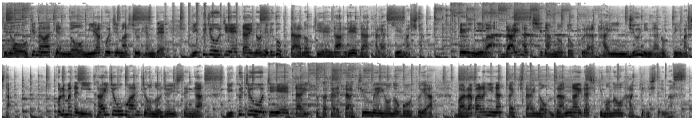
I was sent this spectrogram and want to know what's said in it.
昨日沖縄県の宮古島周辺で陸上自衛隊のヘリコプターの機影がレーダーから消えました。ヘリには第8師団のトップら隊員10人が乗っていました。これまでに海上保安庁の巡視船が陸上自衛隊と書かれた救命用のボートやバラバラになった機体の残骸らしきものを発見しています。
